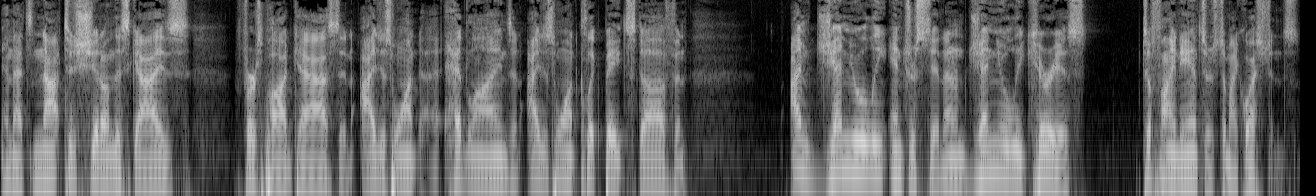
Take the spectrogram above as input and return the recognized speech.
And that's not to shit on this guy's first podcast and I just want uh, headlines and I just want clickbait stuff and I'm genuinely interested and I'm genuinely curious to find answers to my questions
